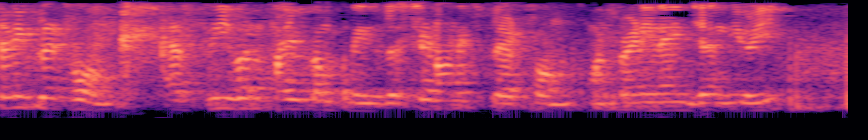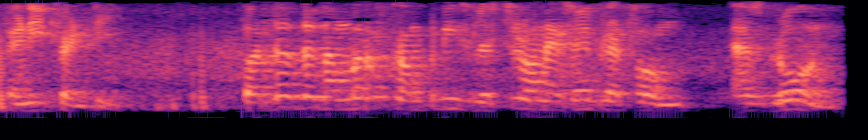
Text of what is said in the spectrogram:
SME platform has 315 companies listed on its platform on 29 January 2020. Further, the number of companies listed on SME platform has grown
